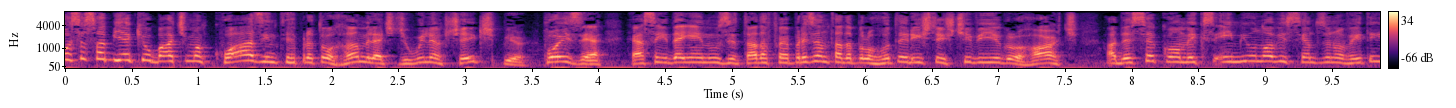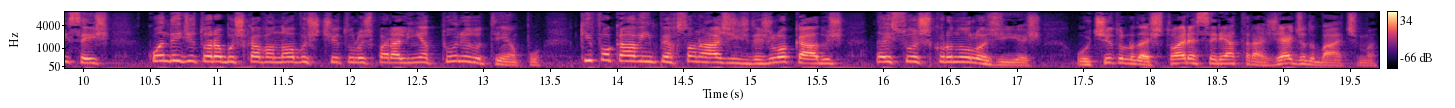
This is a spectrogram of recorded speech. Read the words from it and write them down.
Você sabia que o Batman quase interpretou Hamlet de William Shakespeare? Pois é, essa ideia inusitada foi apresentada pelo roteirista Steve Eaglehart à DC Comics em 1996, quando a editora buscava novos títulos para a linha Túnel do Tempo, que focava em personagens deslocados das suas cronologias. O título da história seria A Tragédia do Batman,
